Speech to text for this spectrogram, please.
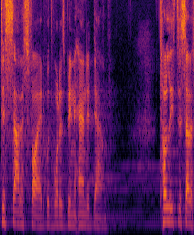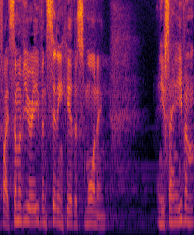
dissatisfied with what has been handed down. Totally dissatisfied. Some of you are even sitting here this morning and you're saying, even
